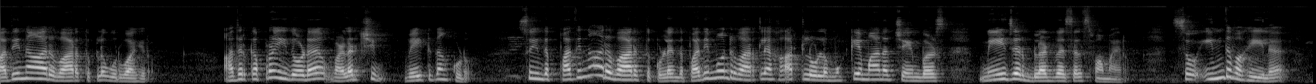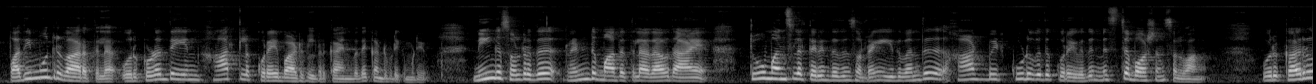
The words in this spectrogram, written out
பதினாறு வாரத்துக்குள்ளே உருவாகிடும் அதற்கப்புறம் இதோட வளர்ச்சி வெயிட்டு தான் கூடும். ஸோ இந்த பதினாறு வாரத்துக்குள்ளே இந்த பதிமூன்று வாரத்தில் ஹார்ட்டில் உள்ள முக்கியமான chambers major blood vessels form ஆயிரும். ஸோ இந்த வகையில் பதிமூன்று வாரத்தில் ஒரு குழந்தையின் ஹார்ட்டில் குறைபாடுகள் இருக்கா என்பதை கண்டுபிடிக்க முடியும். நீங்கள் சொல்கிறது ரெண்டு மாதத்தில் அதாவது டூ மந்த்ஸில் தெரிந்ததுன்னு சொல்கிறீங்க இது வந்து ஹார்ட் பீட் கூடுவது குறைவது மிஸ்டபாஷன் சொல்லுவாங்க. ஒரு கரு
